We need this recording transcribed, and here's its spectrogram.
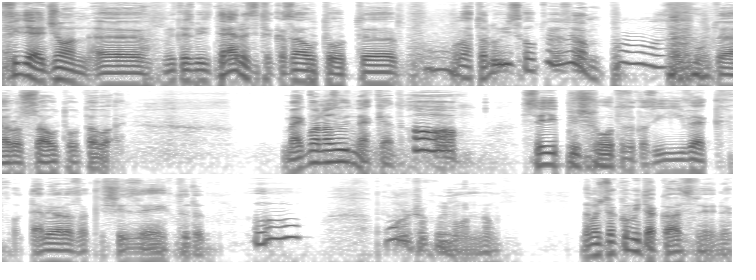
figyelj John, miközben így tervezitek az autót, hú, hát a Louis autó, ez olyan, nem volt olyan rossz autó tavaly. Megvan az úgy neked? Ah, Szép is volt, azok az ívek, ott az a kis izé, tudod. Most csak úgy mondom. De most akkor mit akarsz, főnök?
